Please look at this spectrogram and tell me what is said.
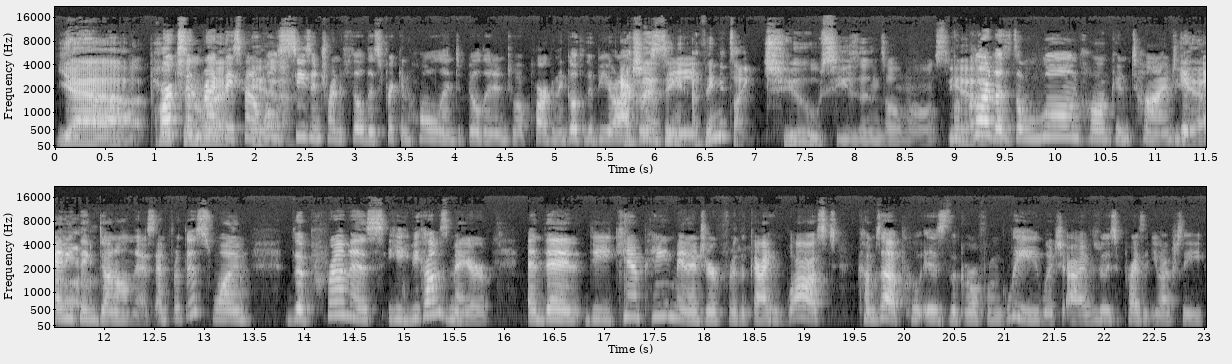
yeah Parks, and Rec, they spent a whole season trying to fill this freaking hole in to build it into a park, and then go through the bureaucracy. actually i think i think it's like two seasons almost yeah Regardless, it's a long honking time to get Yeah. anything done on this. And for this one, the premise he becomes mayor, and then the campaign manager for the guy who lost comes up, who is the girl from Glee, which I was really surprised that you actually.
